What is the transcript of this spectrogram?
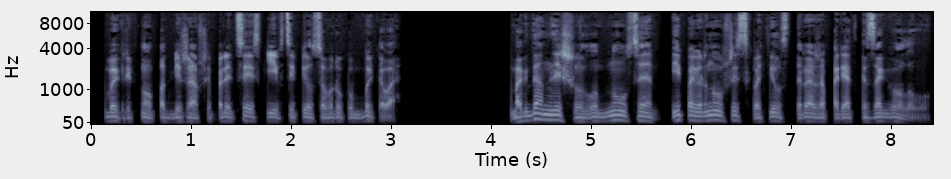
— выкрикнул подбежавший полицейский и вцепился в руку Быкова. Богдан лишь улыбнулся и, повернувшись, схватил стража порядка за голову.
